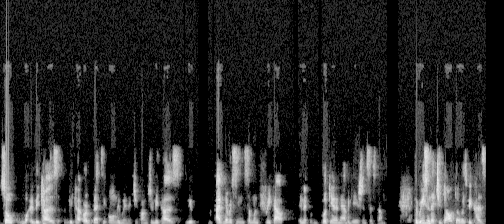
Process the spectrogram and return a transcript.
So because, because, or that's the only way that you function because you, I've never seen someone freak out in it, looking at a navigation system. The reason that you don't though is because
